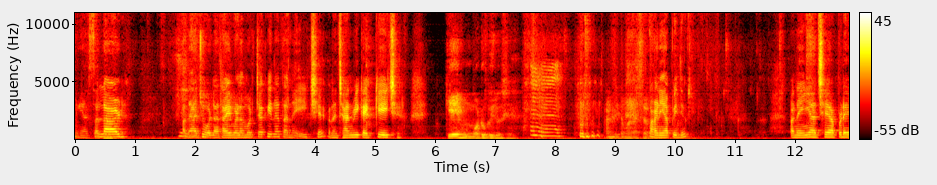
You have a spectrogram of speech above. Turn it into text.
અહીંયા સલાડ અને આ જો ઓલા રાઈવાળા મરચાં કીધા હતા ને એ છે અને જાનવી કાંઈક કે છે. કે હું મોઢું ભીરું છે. પાણી આપી દઉં અને અહીંયા છે આપણે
